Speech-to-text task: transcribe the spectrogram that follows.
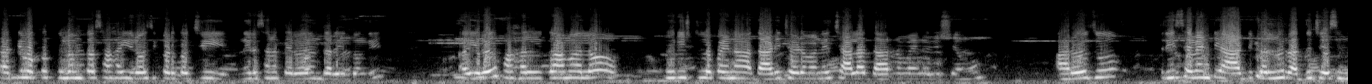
ప్రతి ఒక్క కులంతో సహా ఈ రోజు ఇక్కడికి వచ్చి నిరసన తెరవడం జరుగుతుంది. ఈరోజు పహల్గామాలో టూరిస్టుల పైన దాడి చేయడం అనేది చాలా దారుణమైన విషయము. ఆ రోజు త్రీ సెవెంటీ ఆర్టికల్ను రద్దు చేసిన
